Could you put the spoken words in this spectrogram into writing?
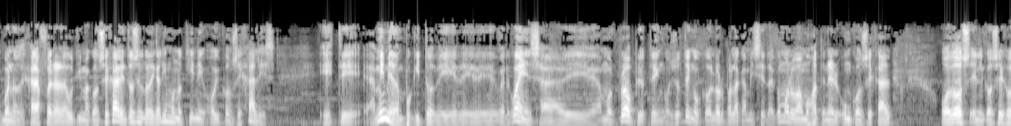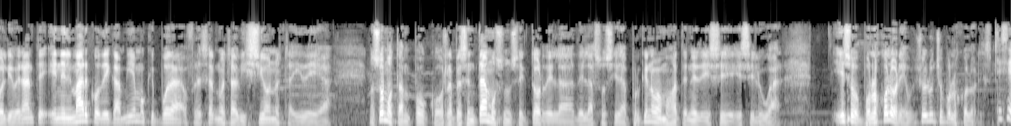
bueno, dejar afuera la última concejal. Entonces el radicalismo no tiene hoy concejales. Este, a mí me da un poquito de, vergüenza, de amor propio tengo. Yo tengo color por la camiseta. ¿Cómo no vamos a tener un concejal o dos en el Consejo Deliberante en el marco de Cambiemos que pueda ofrecer nuestra visión, nuestra idea? No somos tan pocos, representamos un sector de la, de la sociedad. ¿Por qué no vamos a tener ese, ese lugar? Eso por los colores, yo lucho por los colores. Sí, sí,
